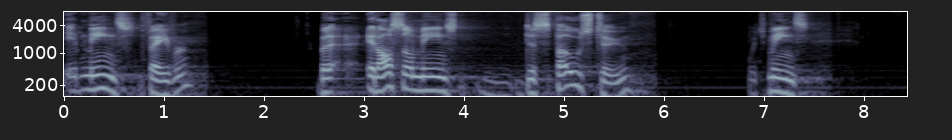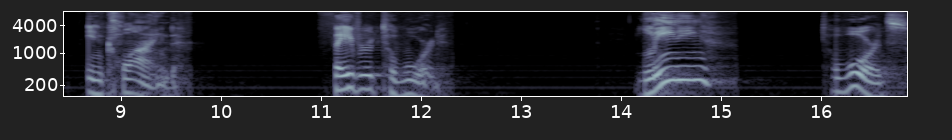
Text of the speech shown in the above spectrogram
it means favor, but it also means disposed to, which means inclined, favored toward, leaning towards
